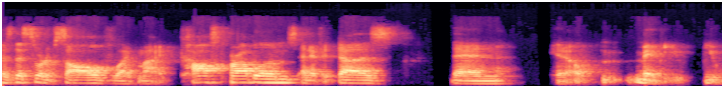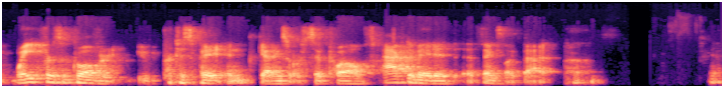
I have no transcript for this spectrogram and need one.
does this sort of solve like my cost problems? And if it does, then you know maybe you, you wait for SIP 12 or you participate in getting sort of SIP 12 activated, uh, things like that. Um, yeah.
